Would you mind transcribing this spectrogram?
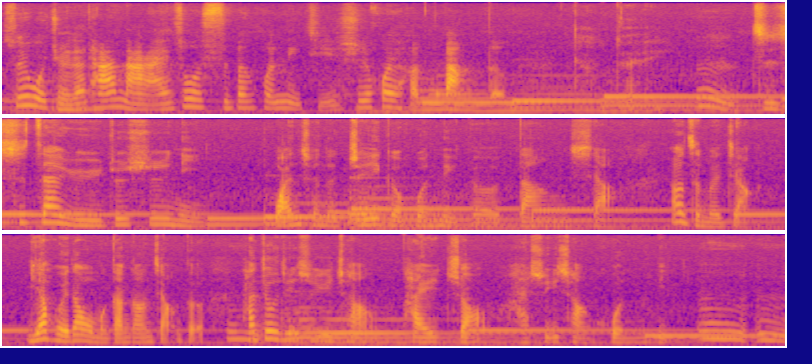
所以我觉得它拿来做私奔婚礼，其实是会很棒的。对，嗯，只是在于就是你完成了这一个婚礼的当下。要怎么讲？你要回到我们刚刚讲的，它究竟是一场拍照，还是一场婚礼？嗯嗯，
